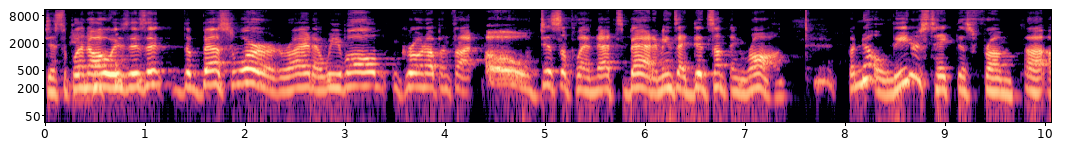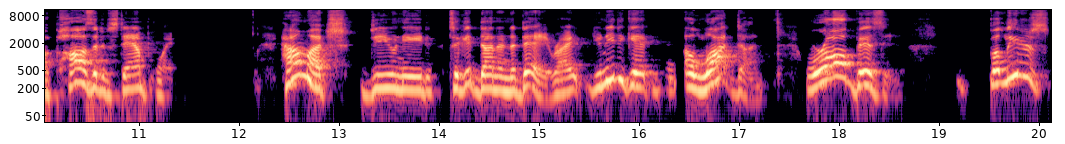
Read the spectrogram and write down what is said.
discipline always isn't the best word, right? And we've all grown up and thought, oh, discipline, that's bad. It means I did something wrong. But no, leaders take this from a, a positive standpoint. How much do you need to get done in a day, right? You need to get a lot done. We're all busy. But leaders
